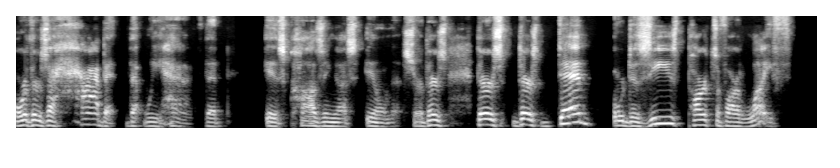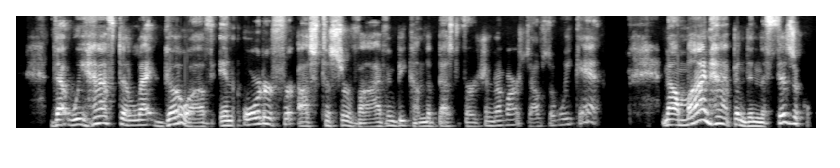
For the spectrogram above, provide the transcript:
or there's a habit that we have that is causing us illness, or there's there's there's dead or diseased parts of our life that we have to let go of in order for us to survive and become the best version of ourselves that we can. Now, mine happened in the physical.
